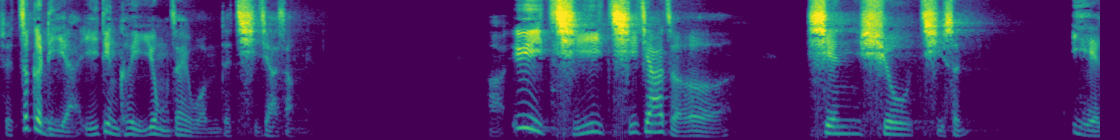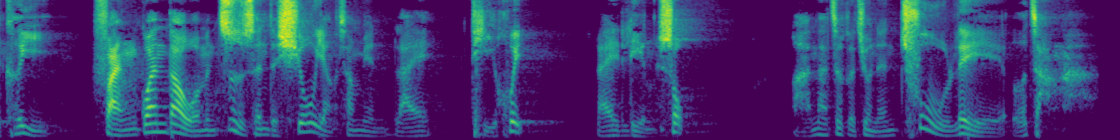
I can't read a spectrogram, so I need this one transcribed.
所以这个理啊，一定可以用在我们的齐家上面。啊，欲齐其家者，先修其身，也可以反观到我们自身的修养上面来体会，来领受。啊，那这个就能触类而长啊！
